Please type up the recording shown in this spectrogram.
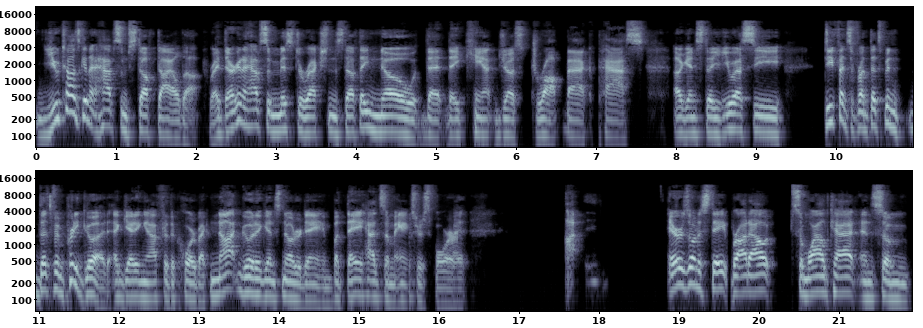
Utah's going to have some stuff dialed up, right? They're going to have some misdirection stuff. They know that they can't just drop back pass against a USC defensive front that's been that's been pretty good at getting after the quarterback. Not good against Notre Dame, but they had some answers for it. I, Arizona State brought out some wildcat and some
